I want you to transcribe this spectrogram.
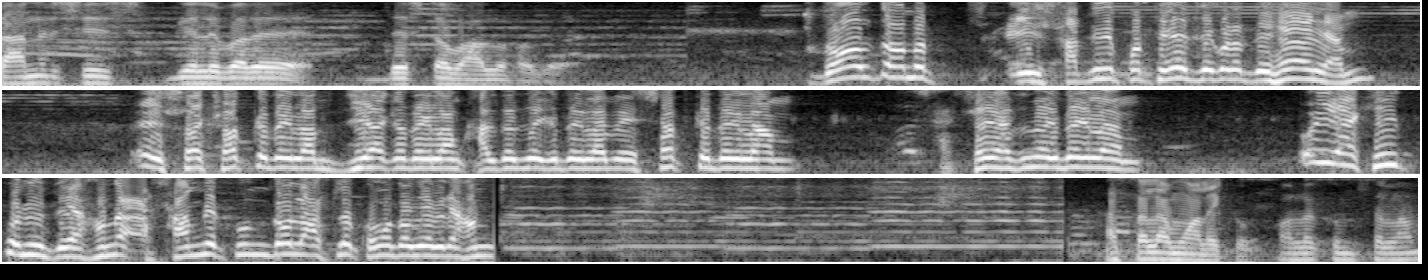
ধানের শীষ গেলে পারে দেশটা ভালো হবে। দল তো আমরা এই স্বাধীনের পর থেকে যেগুলো দেখে এলাম এই শেখ সাহেবকে দেখলাম জিয়াকে দেখলাম খালেদা জিয়াকে দেখলাম এরশাদকে দেখলাম শেখ হাসিনাকে দেখলাম ওই একই পরিণতি। এখন সামনে কোন দল আসলে ক্ষমতা যাবে এখন আসসালামু আলাইকুম। ওয়ালাইকুম সালাম।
